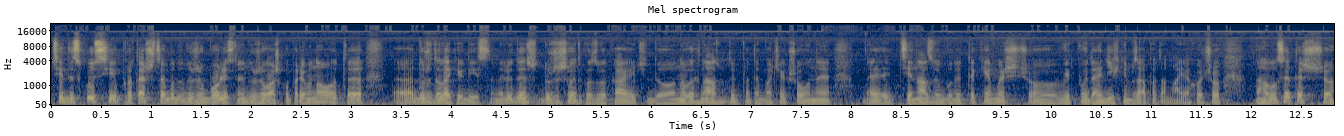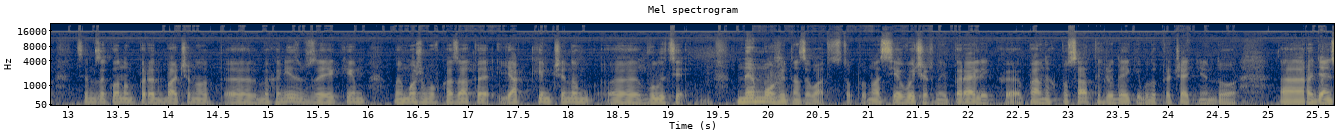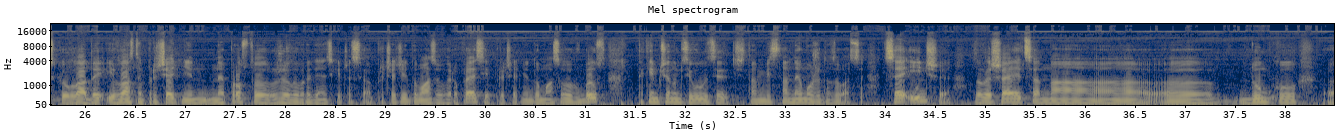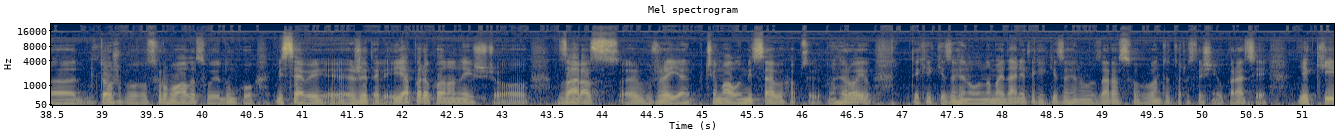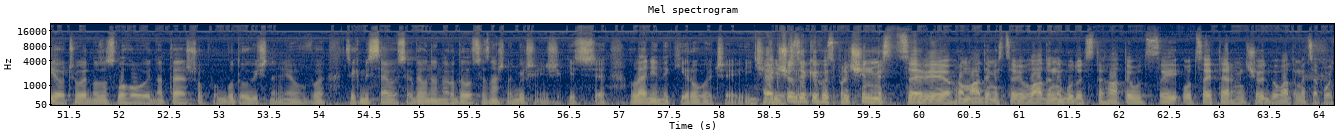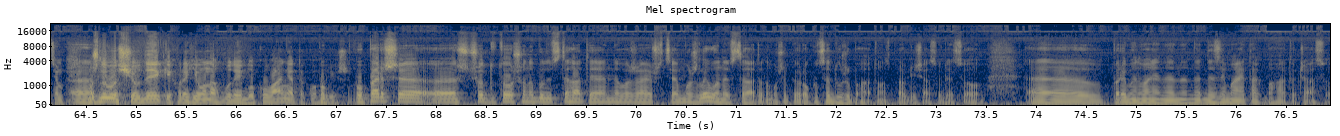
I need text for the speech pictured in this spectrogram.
ці дискусії про те, що це буде дуже болісно і дуже важко перейменовувати, е, дуже далекі від істини. Люди дуже швидко звикають до нових назв, тим паче, якщо вони е, ці назви будуть такими, що відповідають їхнім запитам. А я хочу наголосити, що цим законом передбачено е, механізм, за яким ми можемо вказати, яким чином е, вулиці. Не можуть називатися. Тобто у нас є вичерпний перелік е, певних посад тих людей, які були причетні до е, радянської влади, і власне причетні не просто жили в радянські часи, а причетні до масових репресій, причетні до масових вбивств. Таким чином ці вулиці чи там міста не можуть називатися. Все інше залишається на е, думку для того, щоб сформували свою думку місцеві жителі. І я переконаний, що зараз вже є чимало місцевих абсолютно героїв, тих, які загинули на Майдані, тих, які загинули зараз в антитерористичній операції, які очевидно заслуговують на те, щоб бути увічнені в цих місцевостях, де вони народилися, значно більше ніж якісь Леніни, Кірови чи інші. А якщо з якихось причин місцеві громади, місцеві влади не будуть встигати у цей у цей термін, що відбуватиметься потім? Е, Можливо, що в деяких регіонах буде і блокування такого По- рішення. По-перше, е, щодо того, що не будуть встигати, я не вважаю, що це можливо не встигати, тому що півроку це дуже багато насправді часу для цього. Е, Перейменування не, не, не займає так багато часу.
